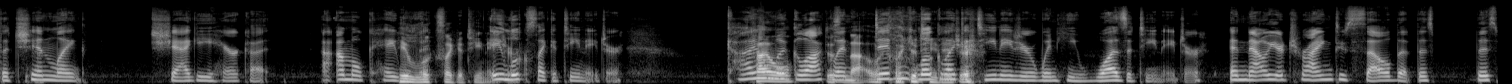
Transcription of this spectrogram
the chin length shaggy haircut, I'm okay He with it. looks like a teenager. He looks like a teenager. Kyle, Kyle MacLachlan look didn't like look like a teenager. when he was a teenager. And now you're trying to sell that this this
